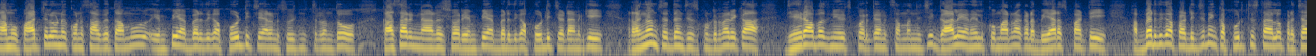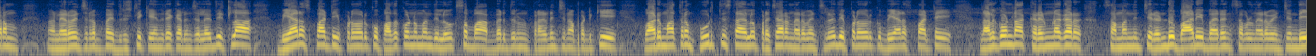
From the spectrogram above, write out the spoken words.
తాము పార్టీలోనే కొనసాగుతాము ఎంపీ అభ్యర్థిగా పోటీ చేయాలని సూచించడంతో కాసారం జ్ఞానేశ్వర్ ఎంపీ అభ్యర్థిగా పోటీ చేయడానికి రంగం సిద్ధం చేసుకుంటున్నారు. ఇక జహీరాబాద్ నియోజకవర్గానికి సంబంధించి గాలి అనిల్ కుమార్ను అక్కడ బీఆర్ఎస్ పార్టీ అభ్యర్థిగా ప్రకటించిన ఇంకా పూర్తి స్థాయిలో ప్రచారం నిర్వహించడంపై దృష్టి కేంద్రీకరించలేదు. ఇట్లా బీఆర్ఎస్ పార్టీ ఇప్పటివరకు పదకొండు మంది లోక్సభ అభ్యర్థులను ప్రకటించినప్పటికీ వారు మాత్రం పూర్తి స్థాయిలో ప్రచారం నిర్వహించలేదు. ఇప్పటివరకు BRS party Nalgonda Karimnagar KTR సంబంధించి రెండు భారీ బహిరంగ సభలు నిర్వహించింది.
